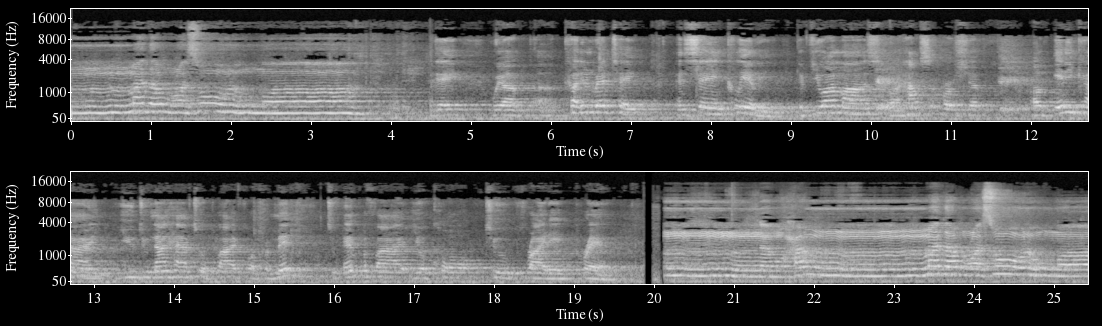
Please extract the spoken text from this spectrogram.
محمدا رسول الله Today, we are uh, cutting red tape and saying clearly, if you are a mosque or a house of worship of any kind, you do not have to apply for a permit to amplify your call to Friday prayer. إن محمدا رسول الله حي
